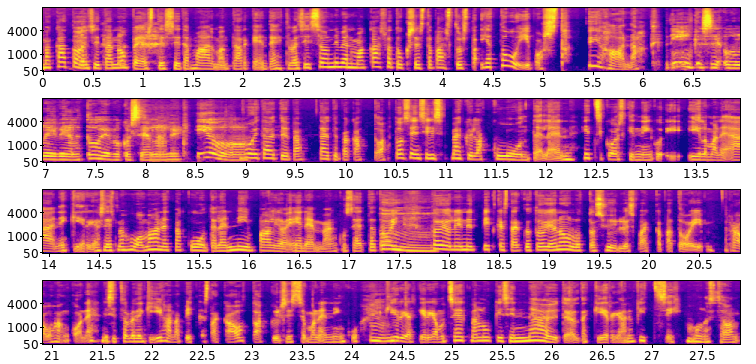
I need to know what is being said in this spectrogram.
Mä katoin sitä nopeasti, sitä maailman tärkein tehtävä. Siis se on nimenomaan kasvatuksesta, vastuusta ja toivosta. Ihana. Niinkö se oli vielä? Toivoko siellä oli? Joo. Voi täytyypä, täytyypä katsoa. Tosin siis mä kyllä kuuntelen. Hitsi koiskin niin ilmanen äänikirja. Siis mä huomaan, että mä kuuntelen niin paljon enemmän kuin se, että toi, mm. toi oli nyt pitkästä, että kun toi on ollut tuossa hyllys vaikkapa toi rauhankone, niin sitten se oli jotenkin ihana pitkästä aikaa ottaa kyllä siis semmoinen niin mm. kirjakirja. Mutta se, että mä lukisin näytöltä kirjaa, niin vitsi, mulle se on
